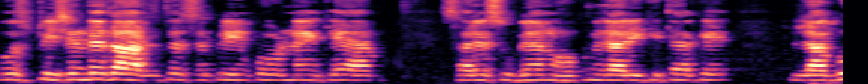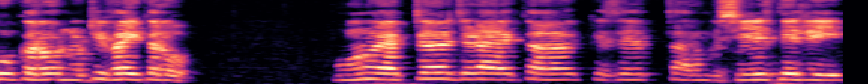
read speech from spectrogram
ਉਸ ਪਟੀਸ਼ਨ ਦੇ ਆਧਾਰ ਤੇ ਸੁਪਰੀਮ ਕੋਰਟ ਨੇ ਕਿਹਾ, ਸਾਰੇ ਸੂਬਿਆਂ ਨੂੰ ਹੁਕਮ ਜਾਰੀ ਕੀਤਾ ਕਿ ਲਾਗੂ ਕਰੋ ਨੋਟੀਫਾਈ ਕਰੋ। ਹੁਣ ਉਹ ਐਕਟ ਜਿਹੜਾ ਇੱਕ ਕਿਸੇ ਧਰਮ ਵਿਸ਼ੇਸ਼ ਦੇ ਲਈ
